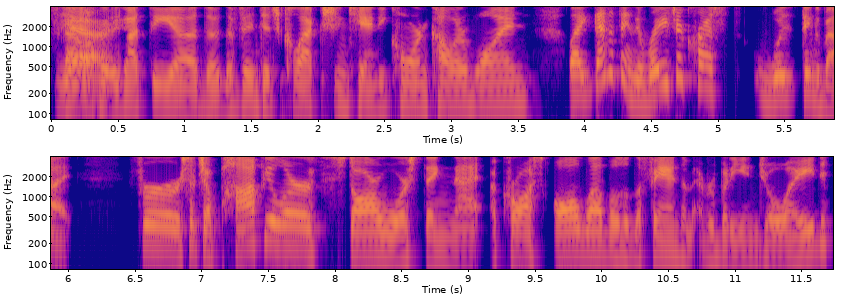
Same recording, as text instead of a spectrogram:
Skywalker, yeah. we got the uh, the the vintage collection candy corn color one. Like that's the thing. The Razor Crest was think about it for such a popular Star Wars thing that across all levels of the fandom everybody enjoyed.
